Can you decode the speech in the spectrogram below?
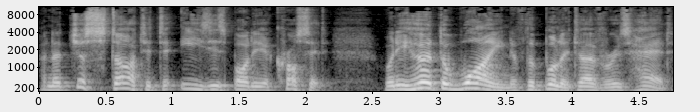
and had just started to ease his body across it when he heard the whine of the bullet over his head.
